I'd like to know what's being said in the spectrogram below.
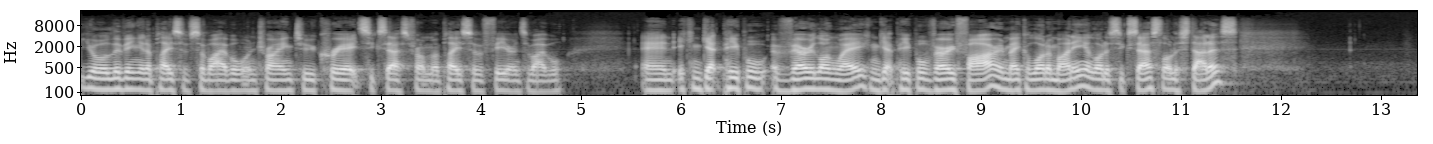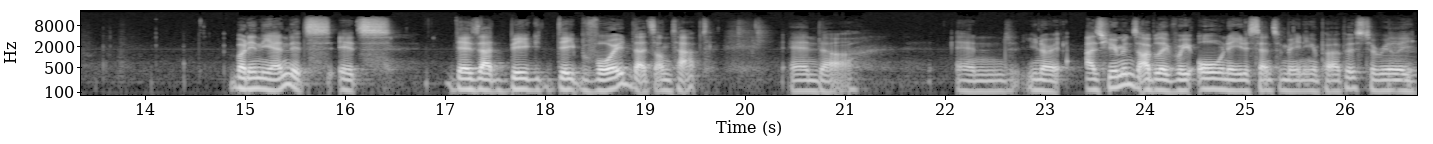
you're living in a place of survival and trying to create success from a place of fear and survival. And it can get people a very long way. It can get people very far and make a lot of money, a lot of success, a lot of status. But in the end, it's it's there's that big deep void that's untapped, and uh, and you know, as humans, I believe we all need a sense of meaning and purpose to really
